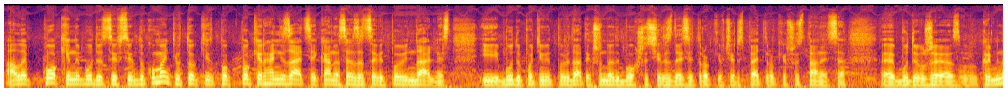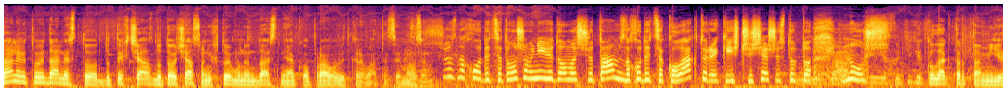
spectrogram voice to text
Але поки не буде цих всіх документів, поки, поки організація, яка несе за це відповідальність і буде потім відповідати, якщо не дай Бог, що через 10 років, через 5 років щось станеться, е, буде вже кримінальна відповідальність, то до тих час, до того часу ніхто йому не дасть ніякого права відкривати цей магазин. Що знаходиться? Тому що мені відомо, що там знаходиться колектор якийсь чи ще щось. Тобто, ну там ж- є не тільки колектор, там є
